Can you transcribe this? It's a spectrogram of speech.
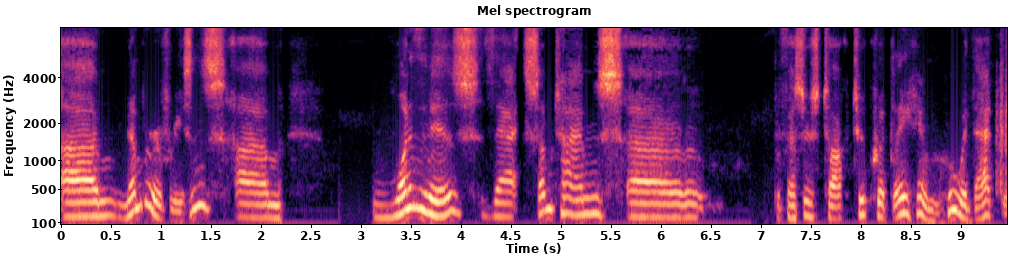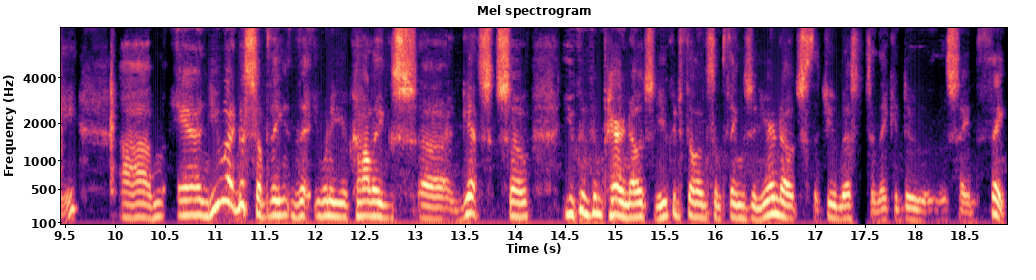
um, number of reasons. Um, one of them is that sometimes uh, professors talk too quickly. Who, who would that be? Um, and you might miss something that one of your colleagues uh, gets. So you can compare notes and you can fill in some things in your notes that you missed and they can do the same thing.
